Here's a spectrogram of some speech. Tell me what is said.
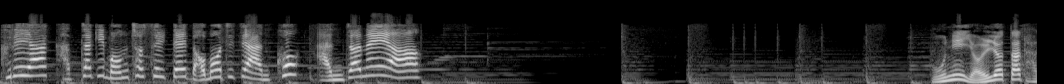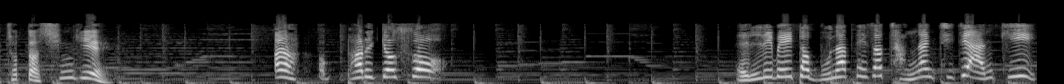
그래야 갑자기 멈췄을 때 넘어지지 않고 안전해요. 문이 열렸다 닫혔다 신기해. 아, 발이 꼈어. 엘리베이터 문 앞에서 장난치지 않기.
